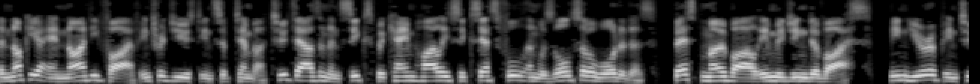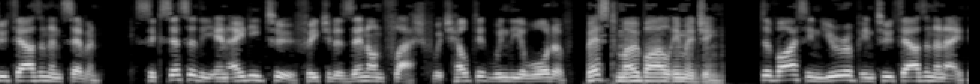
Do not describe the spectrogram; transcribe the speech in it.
The Nokia N95 introduced in September 2006 became highly successful and was also awarded as Best Mobile Imaging Device in Europe in 2007. Its successor the N82 featured a Xenon flash which helped it win the award of Best Mobile Imaging Device in Europe in 2008.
